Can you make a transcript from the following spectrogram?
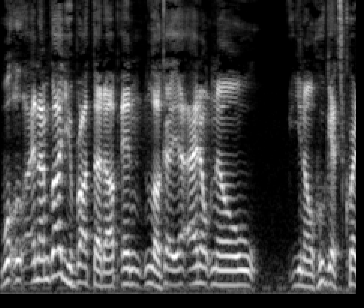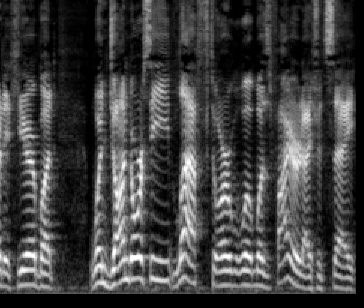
Well, and I'm glad you brought that up. And look, I, I don't know, you know, who gets credit here, but when John Dorsey left or was fired, I should say,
